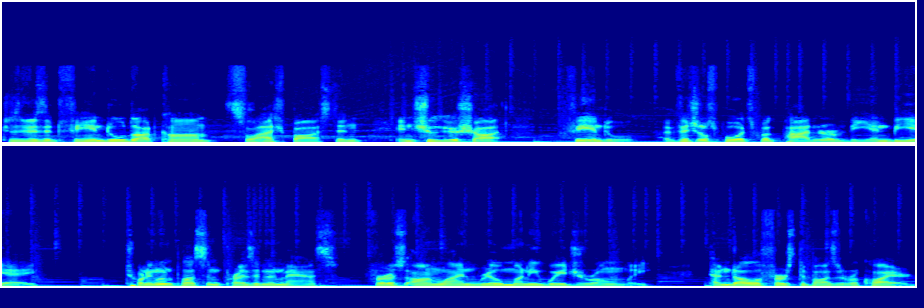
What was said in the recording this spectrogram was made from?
Just visit fanduel.com slash Boston and shoot your shot. FanDuel, official sportsbook partner of the NBA. 21 plus in President Mass. First online real money wager only. $10 first deposit required.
